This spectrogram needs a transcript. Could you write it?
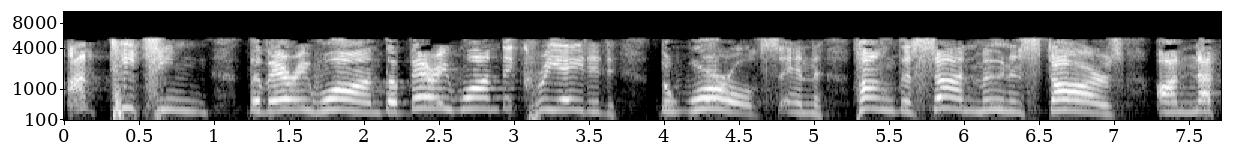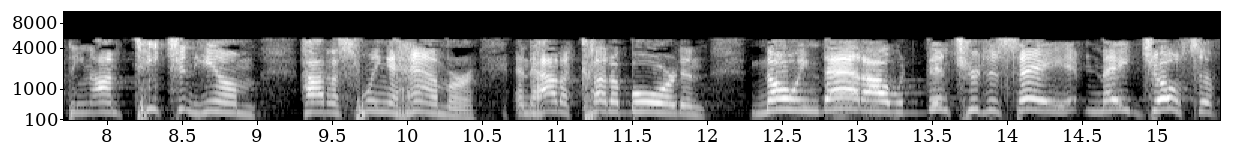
I'm teaching the very one, the very one that created the worlds and hung the sun, moon, and stars on nothing. I'm teaching him how to swing a hammer and how to cut a board. And knowing that, I would venture to say it made Joseph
